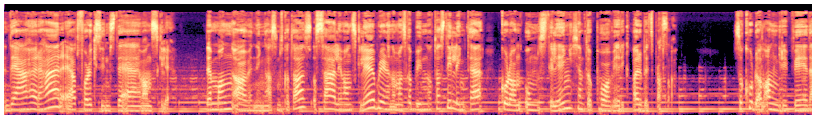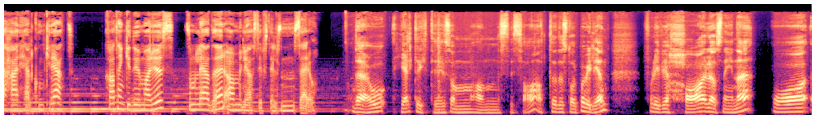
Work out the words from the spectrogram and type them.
Det jeg hører her, er at folk syns det er vanskelig. Det er mange avveininger som skal tas, og særlig vanskelig blir det når man skal begynne å ta stilling til hvordan omstilling kommer til å påvirke arbeidsplasser. Så hvordan angriper vi det her helt konkret? Hva tenker du, Marius, som leder av Miljøstiftelsen Zero? Det er jo helt riktig som han sa, at det står på viljen. Fordi vi har løsningene, og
